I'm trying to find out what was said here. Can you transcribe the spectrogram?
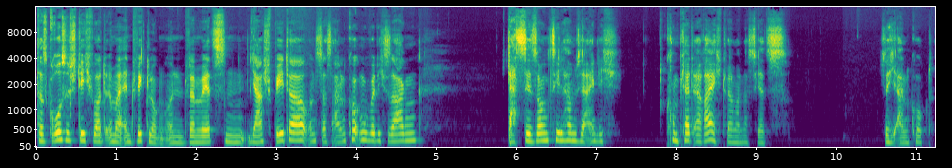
das große Stichwort immer Entwicklung. Und wenn wir jetzt ein Jahr später uns das angucken, würde ich sagen, das Saisonziel haben sie eigentlich komplett erreicht, wenn man das jetzt sich anguckt.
